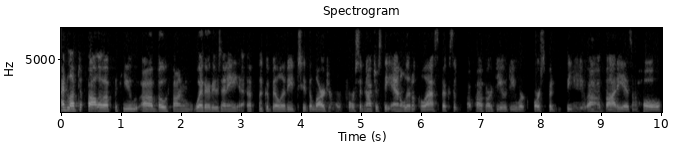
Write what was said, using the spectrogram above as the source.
I'd love to follow up with you uh, both on whether there's any applicability to the larger workforce and not just the analytical aspects of, of our DoD workforce, but the uh, body as a whole.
